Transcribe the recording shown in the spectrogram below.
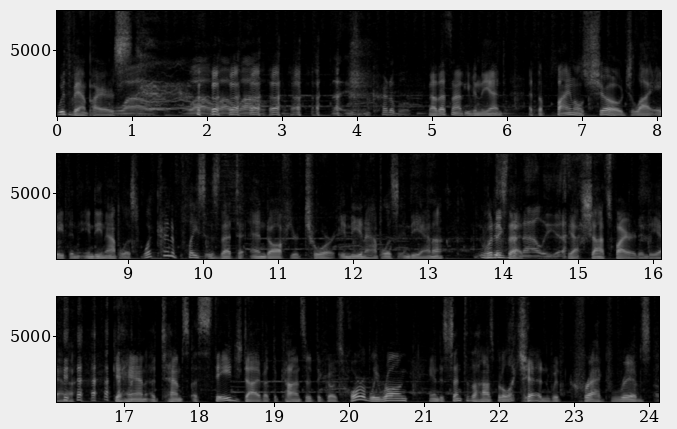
with vampires. Wow. Wow, wow, wow. that is incredible. Now, that's not even the end. At the final show, July 8th in Indianapolis, what kind of place is that to end off your tour? Indianapolis, Indiana? What is that? finale, yeah. Yeah, shots fired, Indiana. Gahan attempts a stage dive at the concert that goes horribly wrong and is sent to the hospital again with cracked ribs. Oh.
